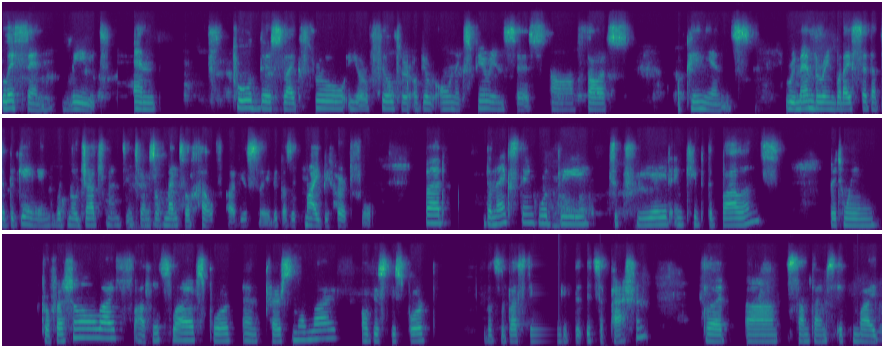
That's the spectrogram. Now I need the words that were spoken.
listen, read, and put this like through your filter of your own experiences uh, thoughts opinions remembering what i said at the beginning with no judgment in terms of mental health obviously because it might be hurtful. But the next thing would be to create and keep the balance between professional life athlete's life sport and personal life. Obviously sport that's the best thing. It's a passion but um, sometimes it might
